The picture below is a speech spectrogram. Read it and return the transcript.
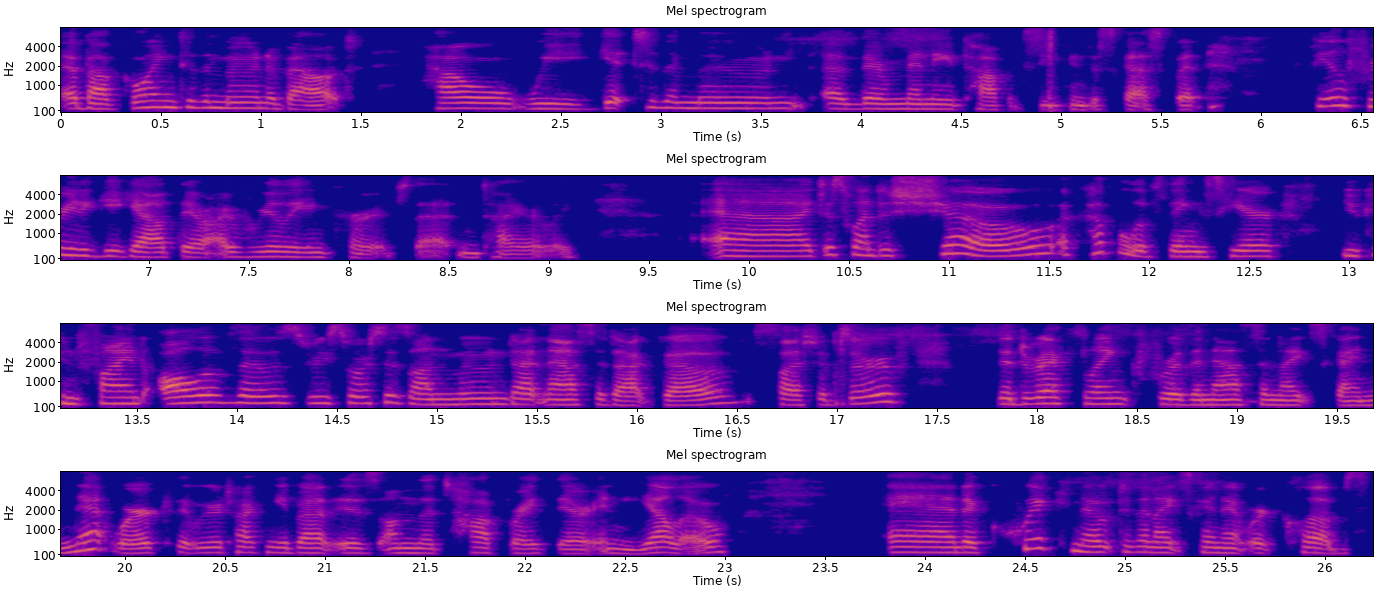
about going to the moon, about how we get to the moon. Uh, there are many topics you can discuss, but feel free to geek out there. I really encourage that entirely. Uh, I just wanted to show a couple of things here. You can find all of those resources on moon.nasa.gov slash observe. The direct link for the NASA Night Sky Network that we were talking about is on the top right there in yellow. And a quick note to the Night Sky Network clubs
